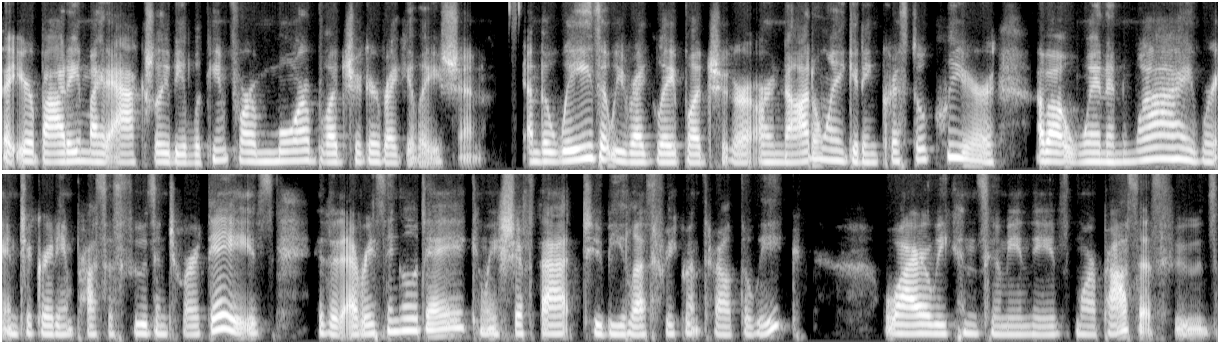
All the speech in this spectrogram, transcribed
that your body might actually be looking for more blood sugar regulation. And the ways that we regulate blood sugar are not only getting crystal clear about when and why we're integrating processed foods into our days. Is it every single day? Can we shift that to be less frequent throughout the week? Why are we consuming these more processed foods?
